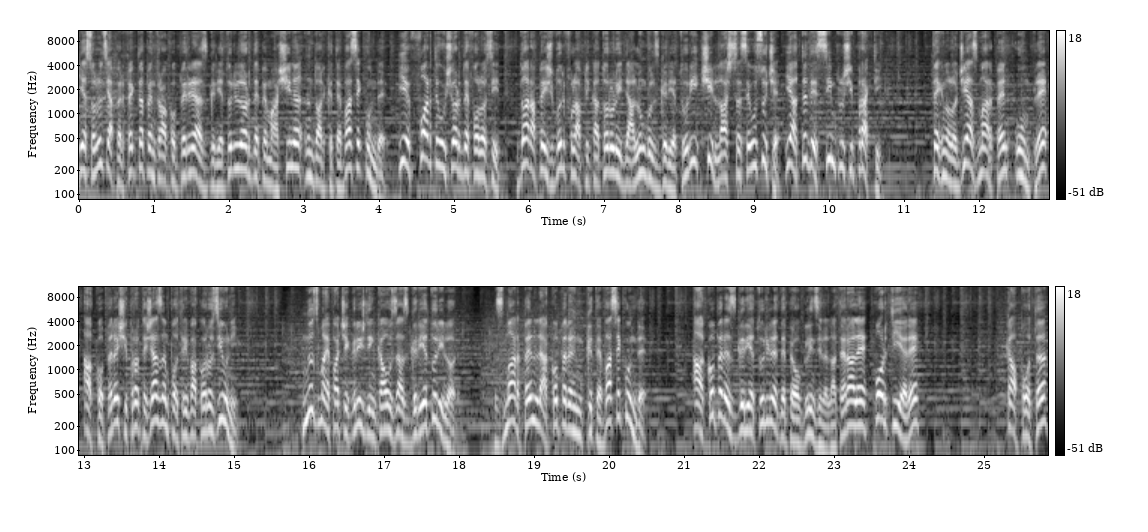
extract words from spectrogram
E soluția perfectă pentru acoperirea zgârieturilor de pe mașină în doar câteva secunde. E foarte ușor de folosit. Doar apeși vârful aplicatorului de-a lungul zgârieturii și lași să se usuce. E atât de simplu și practic. Tehnologia Smart Pen umple, acoperă și protejează împotriva coroziunii. Nu-ți mai face griji din cauza zgârieturilor. Smart Pen le acoperă în câteva secunde. Acoperă zgârieturile de pe oglinzile laterale, portiere, capotă,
